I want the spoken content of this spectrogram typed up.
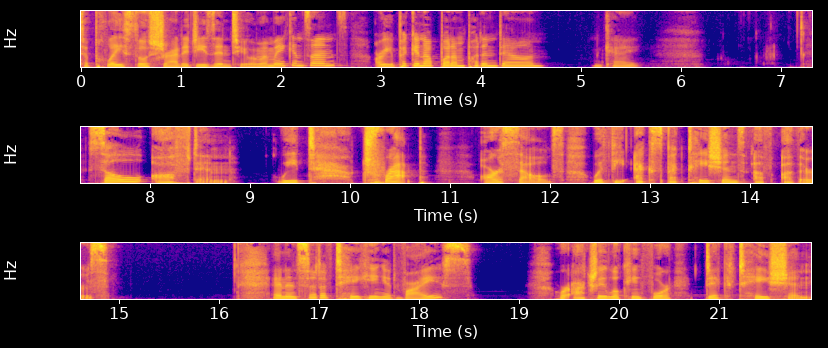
to place those strategies into. Am I making sense? Are you picking up what I'm putting down? Okay. So often we t- trap ourselves with the expectations of others. And instead of taking advice, we're actually looking for dictation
